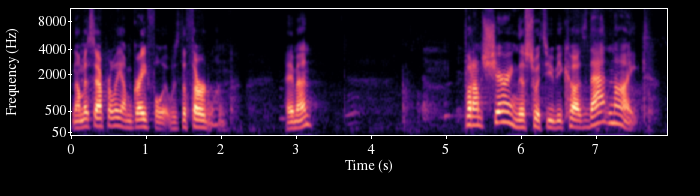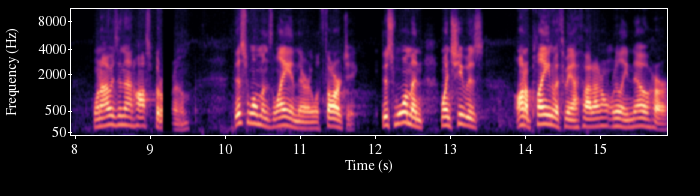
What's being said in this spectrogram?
Now, Miss Epperly, I'm grateful it was the third one. Amen? But I'm sharing this with you because that night, when I was in that hospital room, this woman's laying there lethargic. This woman, when she was on a plane with me, I thought, I don't really know her.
